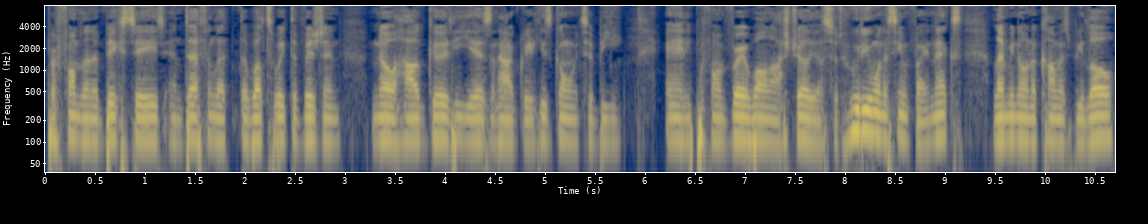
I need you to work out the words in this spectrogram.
performed on a big stage and definitely let the welterweight division know how good he is and how great he's going to be. And he performed very well in Australia. So who do you want to see him fight next? Let me know in the comments below.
